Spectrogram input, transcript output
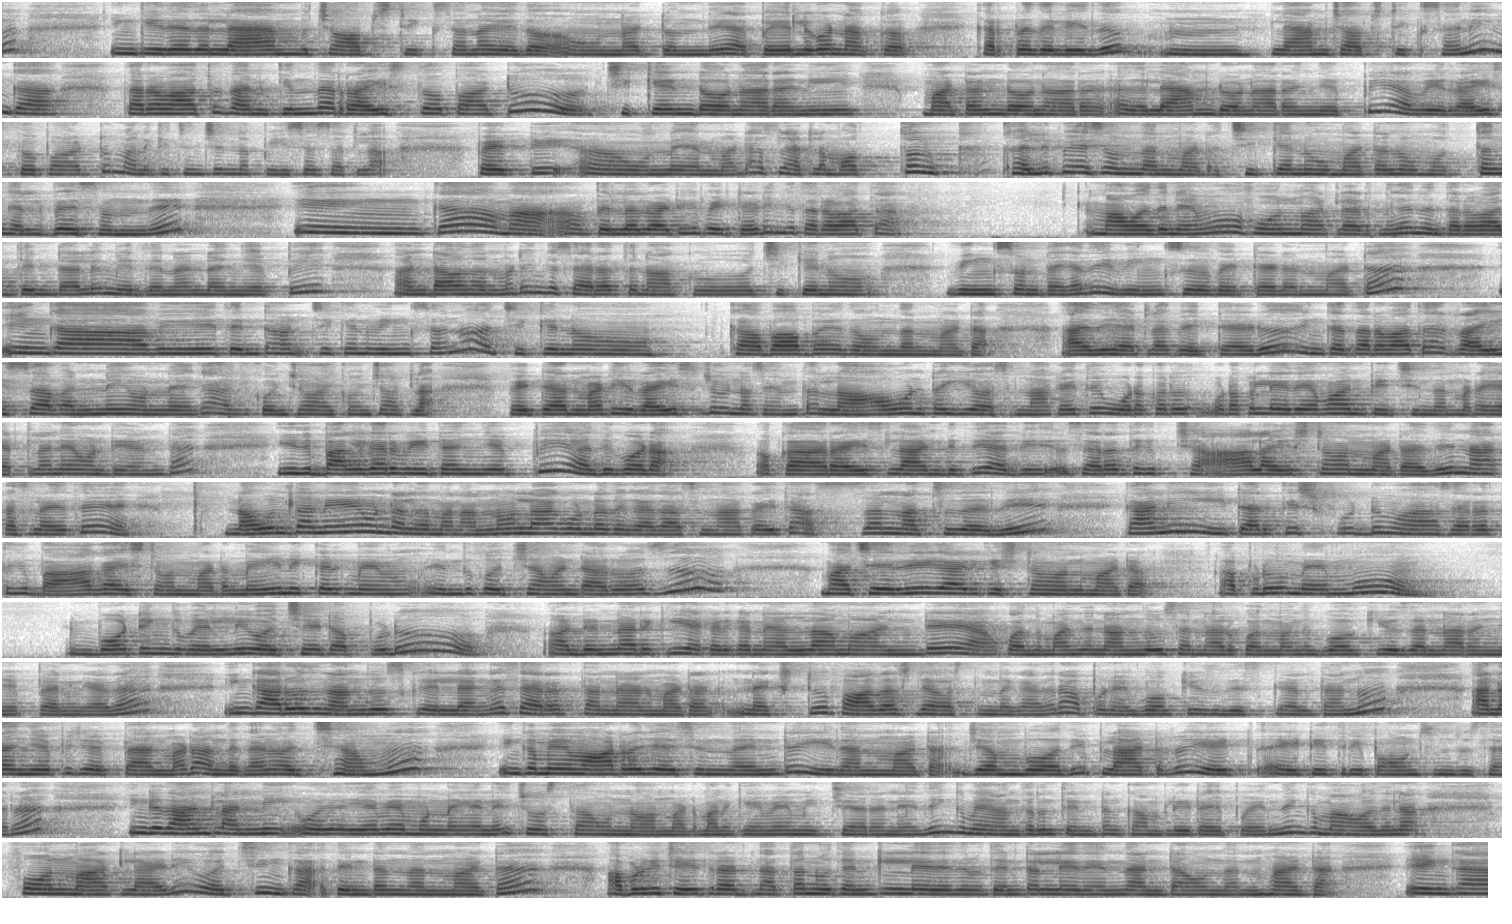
ఇంక ఇదేదో ల్యాంబ్ చాప్ స్టిక్స్ అనో ఏదో ఉన్నట్టుంది. ఆ పేర్లు కూడా నాకు కరెక్ట్గా తెలియదు ల్యాంబ్ చాప్ స్టిక్స్ అని. ఇంకా తర్వాత దాని కింద రైస్తో పాటు చికెన్ డోనార్ అని మటన్ డోనార్ అదే ల్యాంబ్ డోనార్ అని చెప్పి అవి రైస్తో పాటు మనకి చిన్న చిన్న పీసెస్ అట్లా పెట్టి ఉన్నాయన్నమాట. అసలు అట్లా మొత్తం కలిపేసి ఉందన్నమాట. చికెను మటను మొత్తం కలిపేసి ఉంది. ఇంకా మా పిల్లలు వాటికి పెట్టాడు. ఇంకా తర్వాత మా వదినేమో ఫోన్ మాట్లాడుతుంది కదా నేను తర్వాత తింటాలి మీరు తినండి అని చెప్పి అంటా ఉందనమాట ఇంకా శరత్ నాకు చికెన్ వింగ్స్ ఉంటాయి కదా ఈ వింగ్స్ పెట్టాడనమాట. ఇంకా అవి తింటా చికెన్ వింగ్స్ అను ఆ చికెన్ కబాబ్ ఏదో ఉందన్నమాట అది అట్లా పెట్టాడు. ఇంకా తర్వాత రైస్ అవన్నీ ఉన్నాయి కదా, అవి కొంచెం అవి కొంచెం అట్లా పెట్టారనమాట ఈ రైస్ చూడండి అసలు ఎంత లావు ఉంటాయో అసలు నాకైతే ఉడక ఉడకలేదేమో అనిపించింది అనమాట ఎట్లానే ఉంటాయి అంట ఇది బల్గర్ వీట్ అని చెప్పి అది కూడా ఒక రైస్ లాంటిది అది శరత్కి చాలా ఇష్టం అనమాట అది. నాకు అసలు అయితే నవ్వులతోనే ఉండాలి కదా మన అన్నంలాగా ఉండదు కదా. అసలు నాకైతే అస్సలు నచ్చదు అది. కానీ ఈ టర్కిష్ ఫుడ్ మా శరత్కి బాగా ఇష్టం అనమాట మెయిన్ ఇక్కడికి మేము ఎందుకు వచ్చామంటే ఆ రోజు మా చెర్రీ గారికి ఇష్టం అనమాట అప్పుడు మేము బోటింగ్ వెళ్ళి వచ్చేటప్పుడు డిన్నర్కి ఎక్కడికైనా వెళ్దామా అంటే కొంతమంది నందూస్ అన్నారు కొంతమంది గోక్యూస్ అన్నారని చెప్పాను కదా. ఇంకా ఆ రోజు నందూస్కి వెళ్ళాక శరత్ అన్నాడు అనమాట నెక్స్ట్ ఫాదర్స్ డే వస్తుంది కదా అప్పుడు నేను గోక్యూస్ తీసుకెళ్తాను అని అని చెప్పి చెప్పాను అనమాట అందుకని వచ్చాము. ఇంకా మేము ఆర్డర్ చేసిందంటే ఇదనమాట జంబోది platter eight eighty three pounds చూసారా? ఇంకా దాంట్లో అన్నీ ఏమేమి ఉన్నాయనే చూస్తూ ఉన్నాం అనమాట మనకి ఏమేమి ఇచ్చారనేది ఇంకా మేము అందరం తినటం కంప్లీట్ అయిపోయింది. ఇంకా మా వదిన ఫోన్ మాట్లాడి వచ్చి ఇంకా తింటుందన్నమాట. అప్పటికి చైత్ర అత్త నువ్వు తింటలేదేంది నువ్వు తింటలేదేంది అంటా ఉందన్నమాట. ఇంకా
